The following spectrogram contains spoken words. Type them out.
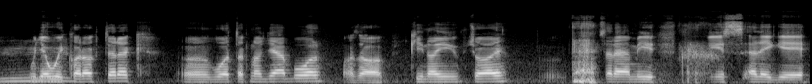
Mm, Ugye új karakterek ö, voltak nagyjából, az a kínai csaj, szerelmi és eléggé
